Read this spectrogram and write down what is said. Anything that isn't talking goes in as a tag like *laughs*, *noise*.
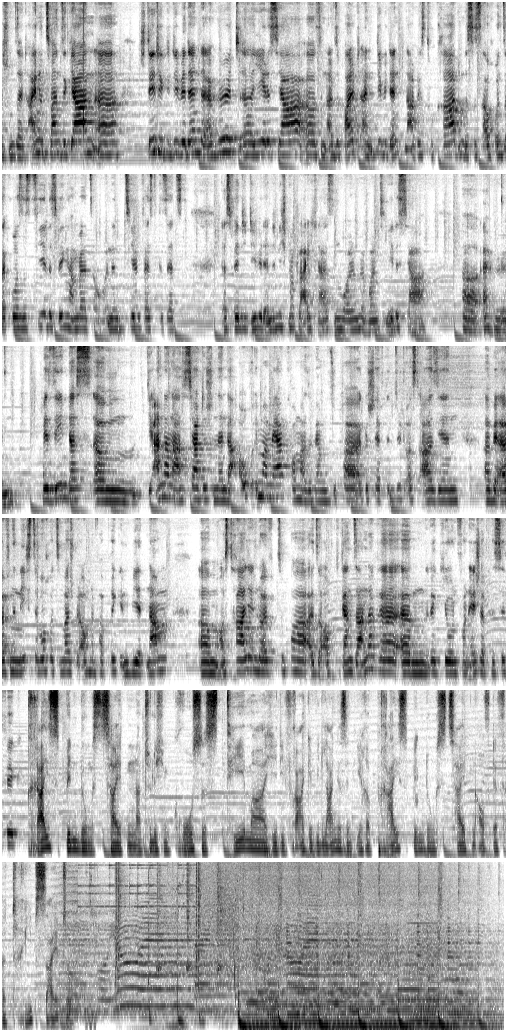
ja schon seit 21 Jahren äh, stetig die Dividende erhöht, äh, jedes Jahr, äh, sind also bald ein Dividendenaristokrat und das ist auch unser großes Ziel. Deswegen haben wir jetzt auch in den Zielen festgesetzt, dass wir die Dividende nicht nur gleich leisten wollen, wir wollen sie jedes Jahr äh, erhöhen. Wir sehen, dass ähm, die anderen asiatischen Länder auch immer mehr kommen. Also wir haben ein super Geschäft in Südostasien. Äh, wir eröffnen nächste Woche zum Beispiel auch eine Fabrik in Vietnam. Ähm, Australien läuft super, also auch die ganze andere ähm, Region von Asia Pacific. Preisbindungszeiten, natürlich ein großes Thema. Hier die Frage, wie lange sind Ihre Preisbindungszeiten auf der Vertriebsseite?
